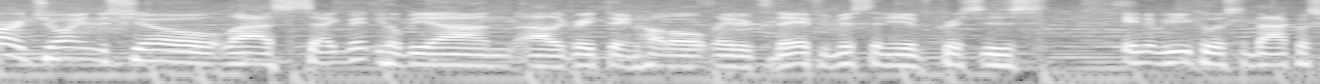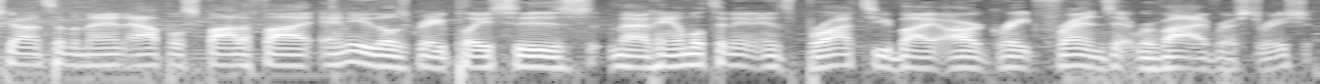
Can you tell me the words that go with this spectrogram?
Orr joined the show last segment. He'll be on uh, the Great Dane Huddle later today. If you missed any of Chris's interview, you can listen back Wisconsin On Demand, Apple, Spotify, any of those great places. Matt Hamilton, and it's brought to you by our great friends at Revive Restoration.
